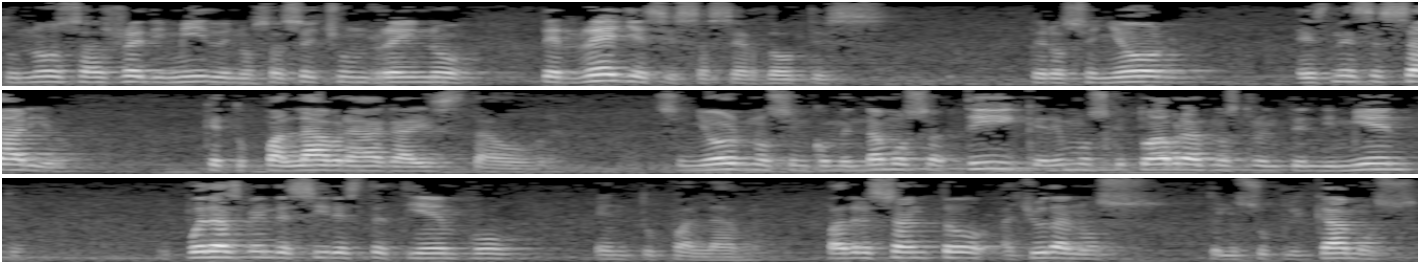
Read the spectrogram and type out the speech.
Tú nos has redimido y nos has hecho un reino de reyes y sacerdotes. Pero Señor, es necesario que tu palabra haga esta obra. Señor, nos encomendamos a ti queremos que tú abras nuestro entendimiento y puedas bendecir este tiempo en tu palabra. Padre Santo, ayúdanos, te lo suplicamos,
